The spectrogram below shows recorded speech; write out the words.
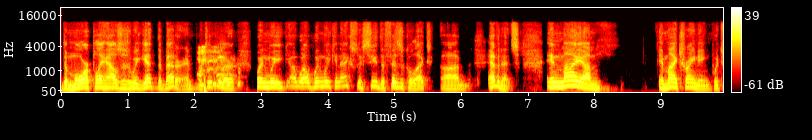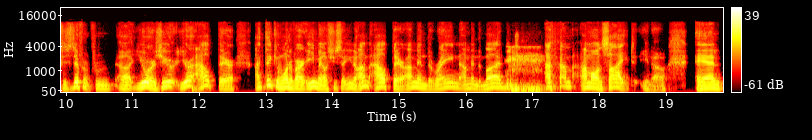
the more playhouses we get, the better. In particular, when we uh, well, when we can actually see the physical ex, uh, evidence. In my um, in my training, which is different from uh, yours, you're you're out there. I think in one of our emails you said, you know, I'm out there. I'm in the rain. I'm in the mud. I'm I'm, I'm on site. You know, and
